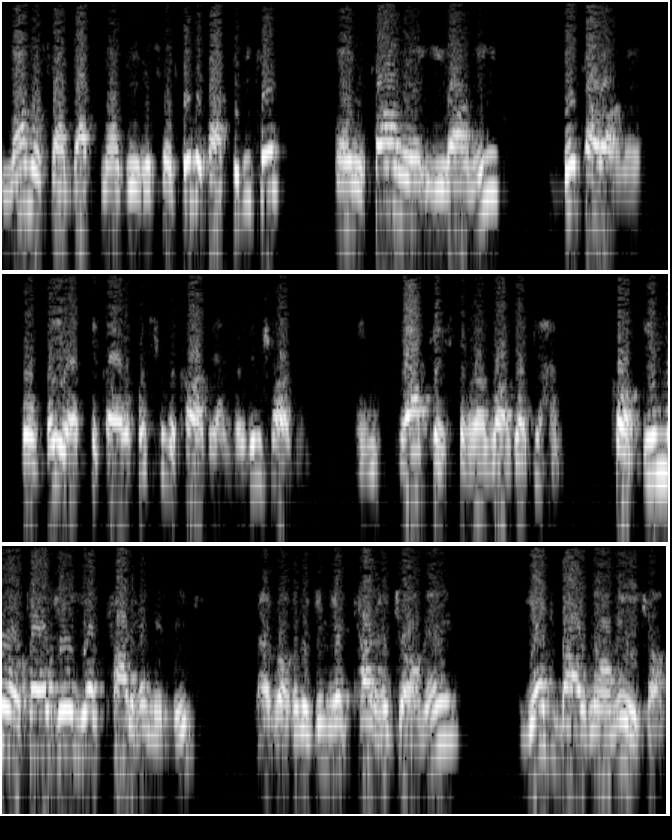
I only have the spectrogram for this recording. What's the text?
نمسلط نظیر سلطه به ترتیبی که انسان ایرانی بتوانه قوه ابتکار خودشو به کار بیندازه میشه آزاد این ربط استقلال و آزادی هم. خب این محتاج یک طرح ملی در واقع بگیم یک طرح جامعه یک برنامه جامعه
